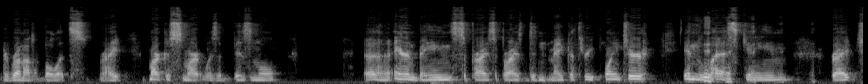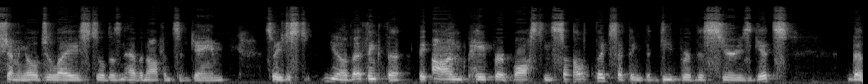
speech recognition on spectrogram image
run out of bullets. Right? Marcus Smart was abysmal. Uh, Aron Baynes, surprise, surprise, didn't make a three-pointer in the last game, right? Semi Ojeleye still doesn't have an offensive game. So you just, you know, I think the, the on-paper Boston Celtics, I think the deeper this series gets, the,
